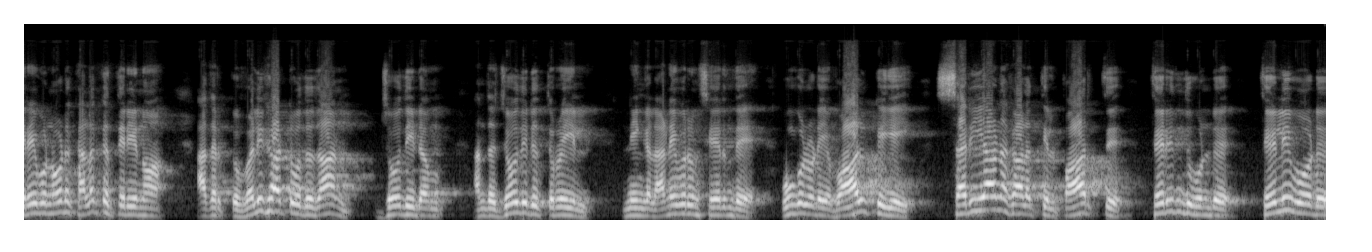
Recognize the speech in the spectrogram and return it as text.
இறைவனோட கலக்க தெரியணும். அதற்கு வழிகாட்டுவது தான் ஜோதிடம். அந்த ஜோதிட துறையில் நீங்கள் அனைவரும் சேர்ந்து உங்களுடைய வாழ்க்கையை சரியான காலத்தில் பார்த்து தெரிந்து கொண்டு தெளிவோடு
